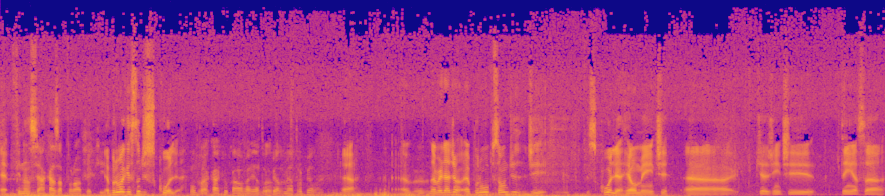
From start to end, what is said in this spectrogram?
é, financiar a casa própria aqui. É por uma questão de escolha. Vamos para cá que o carro vai atropelar, me atropelar. É. é. Na verdade, é por uma opção de, de escolha realmente uh, que a gente tem essa,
